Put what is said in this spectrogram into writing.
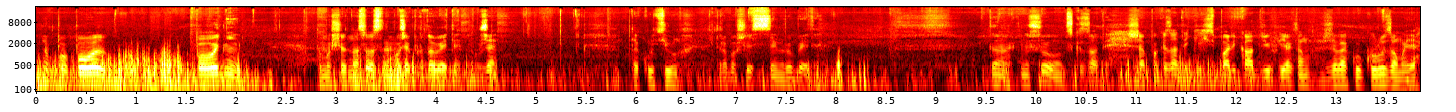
Ну, по, по, по одній. Тому що насос не може продавити вже таку цю. Треба щось з цим робити. Так, ну що вам сказати? Ще показати якихось пару кадрів, як там живе кукуруза моя.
